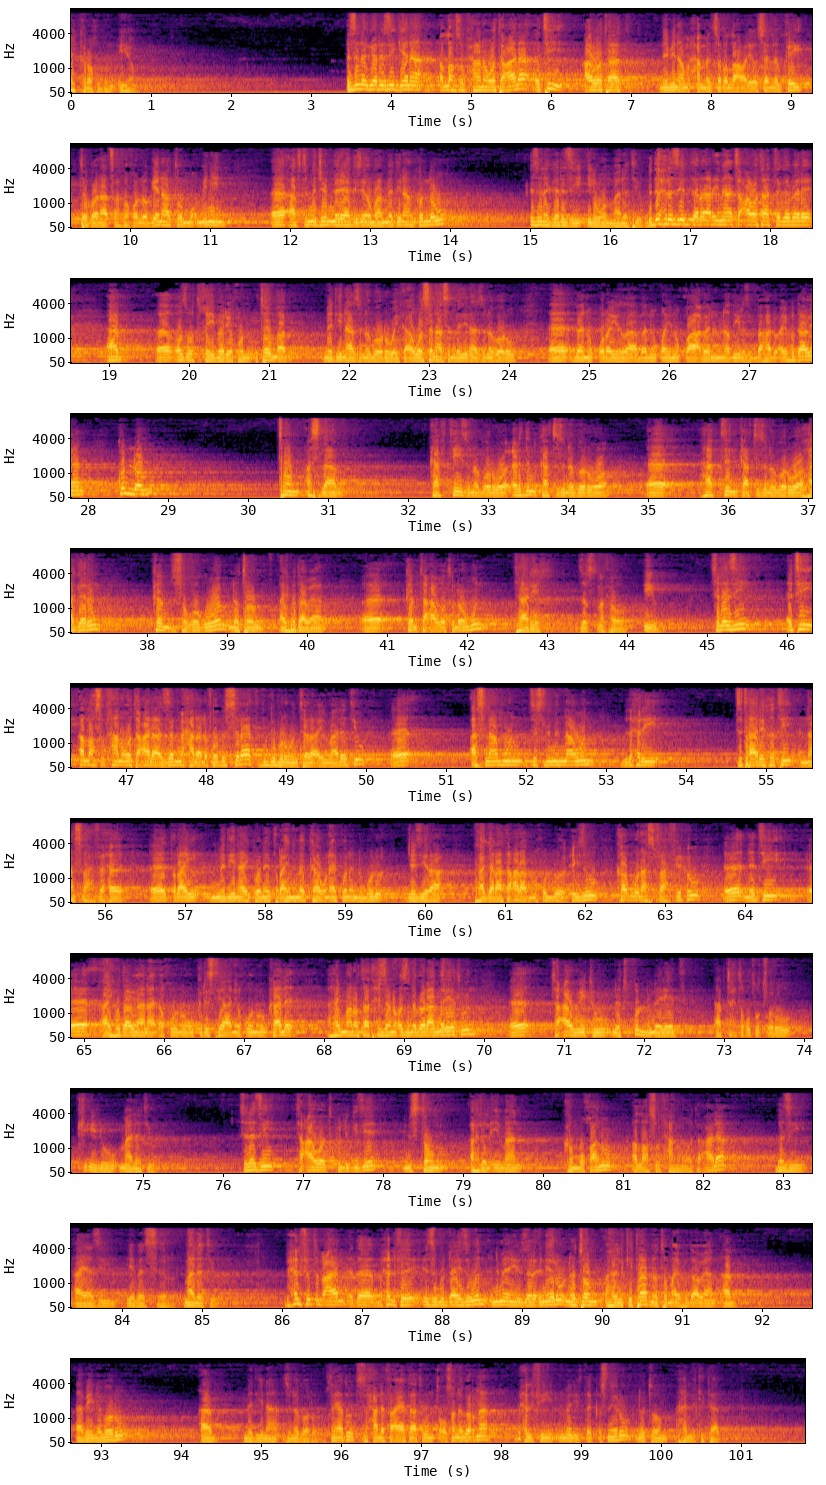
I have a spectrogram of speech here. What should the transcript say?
ኣይክረኽቡን እዮም እዚ ነገር እዚ ገና ኣላ ስብሓን ወተዓላ እቲ ዓወታት ነቢና ሙሓመድ صለ ላه ለ ወሰለም ከይ ተጎናፀፈ ከሎ ገና እቶም ሙእምኒን ኣብቲ መጀመርያ ግዜኦም ኣብ መዲና ከለዉ እዚ ነገር እዚ ኢልዎም ማለት እዩ ብድሕሪ እዚ ደራሪና እቲ ዓወታት ተገበረ ኣብ غዝወት ኸይበር ይኹን እቶም ኣብ መዲና ዝነበሩ ወይ ከዓ ወሰናስን መዲና ዝነበሩ በኒ ቁረይዛ በኒ ቆይንቋዕ በኒ ነዲር ዝበሃሉ ኣይሁዳውያን ኩሎም እቶም ኣስላም ካብቲ ዝነበርዎ ዕርድን ካብቲ ዝነበርዎ ሃብትን ካብቲ ዝነበርዎ ሃገርን ከም ዝሰጎግዎም ነቶም ኣይሁዳውያን ከም ተዓወትሎም እውን ታሪክ ዘፅንሖ እዩ ስለዚ እቲ ኣላ ስብሓን ወተላ ዘመሓላለፎ ብስራት ብግብሪ እውን ተራእዩ ማለት እዩ ኣስላም ውን እቲ እስልምና እውን ብድሕሪ እቲ ታሪኽ እቲ እናስፋሕፍሐ ጥራይ ንመዲና ኣይኮነ ጥራይ ንመካ እውን ኣይኮነ ንሙሉእ ጀዚራ ሃገራት ዓራብ ንኩሉ ሒዙ ካብኡ እውን ኣስፋሕፊሑ ነቲ ኣይሁዳውያን ይኹኑ ክርስትያን ይኹኑ ካልእ ሃይማኖታት ሒዘንኦ ዝነበራ መሬት እውን ተዓዊቱ ነቲ ኩሉ መሬት ኣብ ትሕቲ ቁፅፅሩ ክኢሉ ማለት እዩ ስለዚ እቲ ዓወት ኩሉ ግዜ ምስቶም ኣህልልኢማን ከም ምዃኑ ኣላ ስብሓን ወተዓላ በዚ ኣያ እዚ የበስር ማለት እዩ ብሕልፊ ጥብዓን ብሕልፊ እዚ ጉዳይ እዚ እውን ንመን እዩ ዘርኢ ነይሩ ነቶም ኣህልል ክታብ ነቶም ኣይሁዳውያን ኣብ ኣበይ ነበሩ ኣብ መዲና ዝነበሩ ምክንያቱ እቲ ዝሓለፈ ኣያታት እውን ጠቕሶ ነበርና ብሕልፊ ንመን እዩ ዝጠቅስ ነይሩ ነቶም ኣህልል ክታብ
